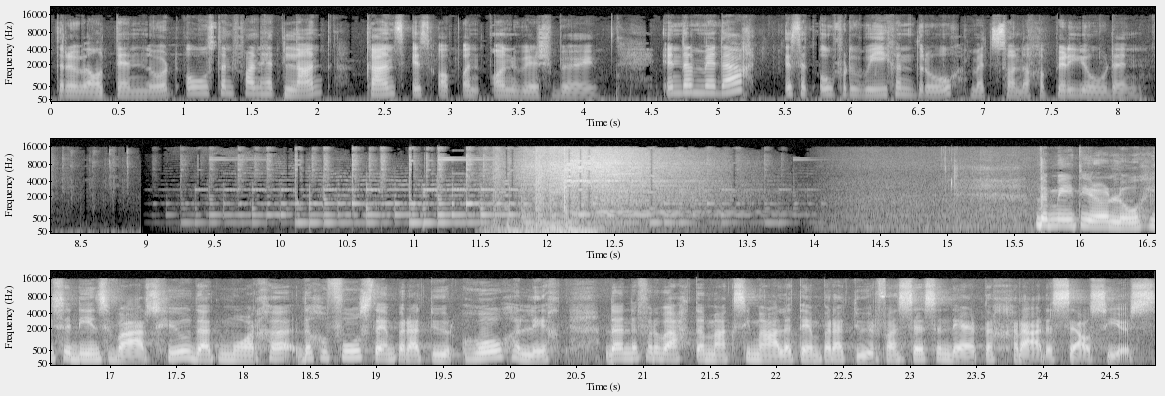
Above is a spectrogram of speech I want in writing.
terwijl ten noordoosten van het land kans is op een onweersbui. In de middag is het overwegend droog met zonnige perioden. De meteorologische dienst waarschuwt dat morgen de gevoelstemperatuur hoger ligt dan de verwachte maximale temperatuur van 36 graden Celsius.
